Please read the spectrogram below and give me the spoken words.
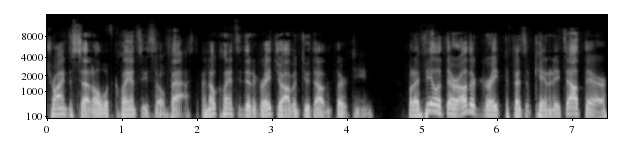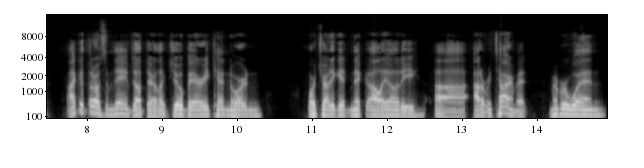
trying to settle with Clancy so fast? I know Clancy did a great job in 2013, but I feel that there are other great defensive candidates out there. I could throw some names out there like Joe Barry, Ken Norton, or try to get Nick Aliotti, uh, out of retirement. Remember when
